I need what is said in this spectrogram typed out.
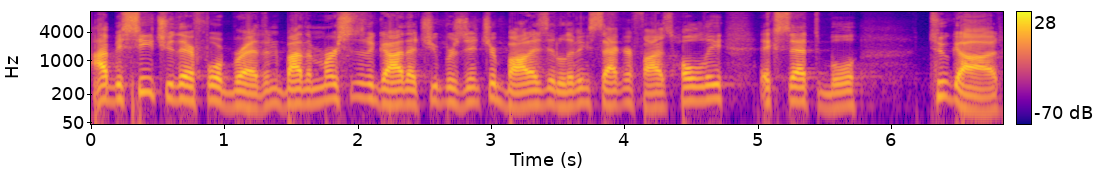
I beseech you, therefore, brethren, by the mercies of God, that you present your bodies a living sacrifice, holy, acceptable to God,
